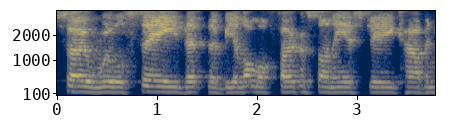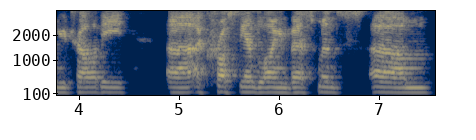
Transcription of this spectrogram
so we'll see that there'll be a lot more focus on ESG, carbon neutrality uh, across the underlying investments. Um,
